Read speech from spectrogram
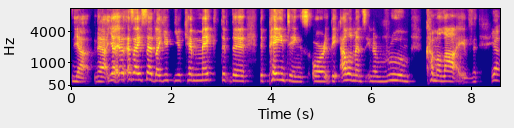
yeah, yeah, yeah. As I said, like you you can make the the the paintings or the elements in a room come alive. Yeah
